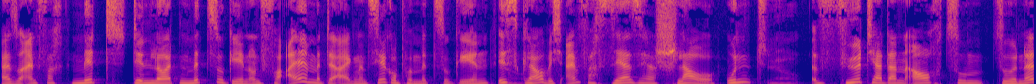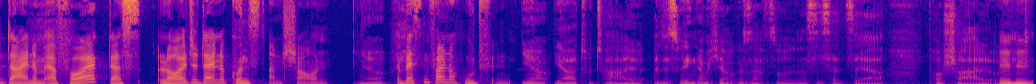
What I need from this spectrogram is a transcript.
Also einfach mit den Leuten mitzugehen und vor allem mit der eigenen Zielgruppe mitzugehen, ist, glaube ich, einfach sehr, sehr schlau und Ja. führt ja dann auch zum, zu ne, deinem Erfolg, dass Leute deine Kunst anschauen. Ja. Im besten Fall noch gut finden. Ja, ja, total. Deswegen habe ich ja auch gesagt, so, das ist jetzt sehr pauschal und Mhm.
